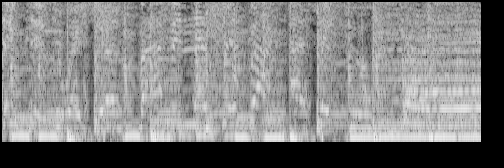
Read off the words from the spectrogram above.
Same situation. My happiness is back as if to say.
